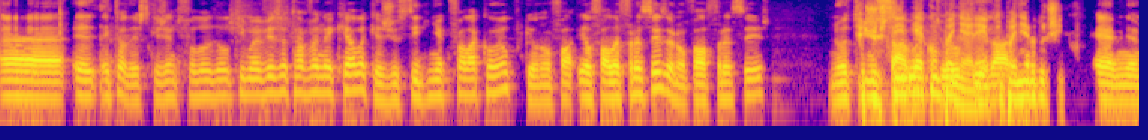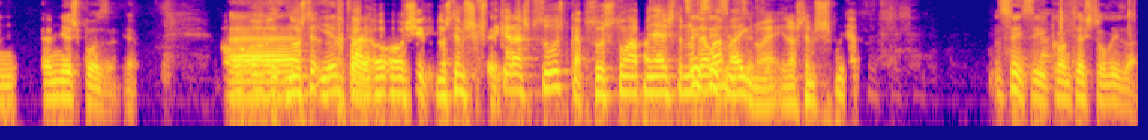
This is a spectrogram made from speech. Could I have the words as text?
Eh, então, desde que a gente falou da última vez, eu estava naquela que a Justine tinha que falar com ele, porque eu não falo, ele fala francês, eu não falo francês. No outro A Justine é a companheira, é a a companheira do Chico. É a minha, a minha esposa. é. Ah, nós te- então? repara, oh, Chico, nós temos que explicar às pessoas, porque há pessoas que estão a apanhar esta Sim, novela sim, a sim, meio, sim, não é? sim. E nós temos que explicar. Sim, sim, contextualizar.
